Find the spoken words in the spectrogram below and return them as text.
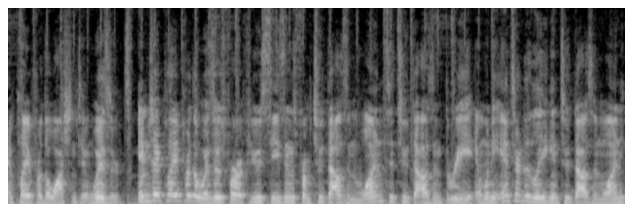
and played for the Washington Wizards. MJ played for the Wizards for a few seasons from 2001 to 2003. And when he entered the league in 2001,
